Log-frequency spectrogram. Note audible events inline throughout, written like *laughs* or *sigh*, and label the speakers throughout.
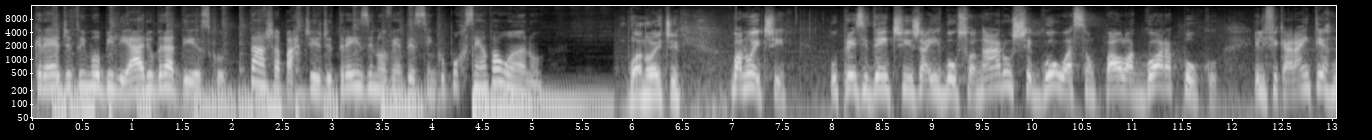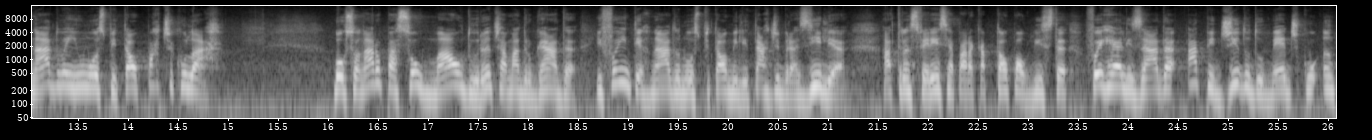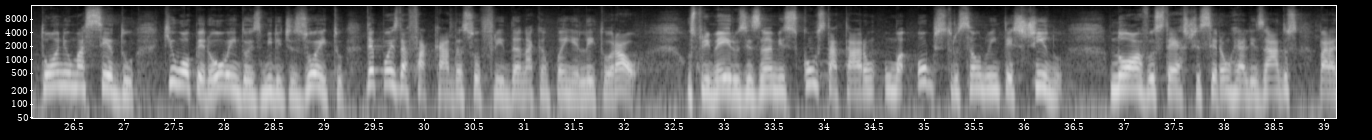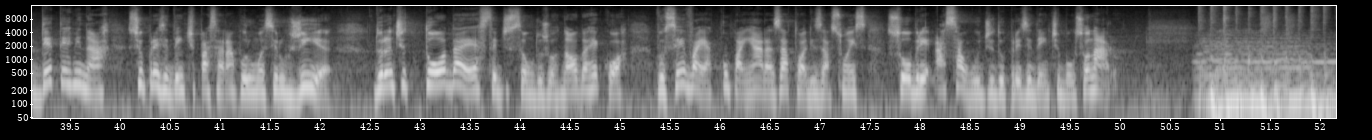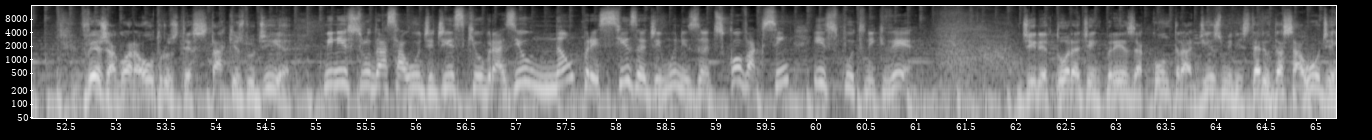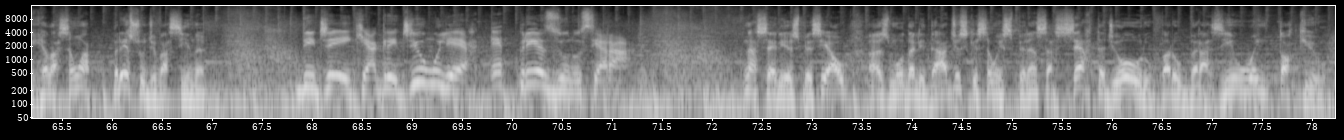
Speaker 1: Crédito Imobiliário Bradesco. Taxa a partir de 3,95% ao ano.
Speaker 2: Boa noite.
Speaker 3: Boa noite. O presidente Jair Bolsonaro chegou a São Paulo agora há pouco. Ele ficará internado em um hospital particular. Bolsonaro passou mal durante a madrugada e foi internado no Hospital Militar de Brasília. A transferência para a capital paulista foi realizada a pedido do médico Antônio Macedo, que o operou em 2018, depois da facada sofrida na campanha eleitoral. Os primeiros exames constataram uma obstrução no intestino. Novos testes serão realizados para determinar se o presidente passará por uma cirurgia. Durante toda esta edição do Jornal da Record, você vai acompanhar as atualizações sobre a saúde do presidente Bolsonaro.
Speaker 2: Veja agora outros destaques do dia.
Speaker 3: Ministro da Saúde diz que o Brasil não precisa de imunizantes Covaxin e Sputnik V.
Speaker 2: Diretora de empresa contradiz Ministério da Saúde em relação a preço de vacina.
Speaker 3: DJ que agrediu mulher é preso no Ceará.
Speaker 2: Na série especial, as modalidades que são esperança certa de ouro para o Brasil em Tóquio.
